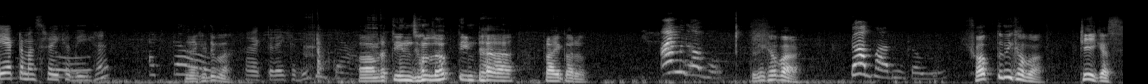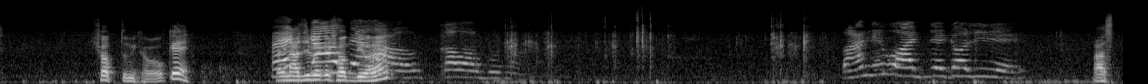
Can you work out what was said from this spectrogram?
এই একটা মাছ রেখে দিই হ্যাঁ? রেখে দেবা? আর একটা রেখে দিই। হ্যাঁ, আমরা তিনজন লোক তিনটা ফ্রাই করো। আমি খাব। তুমি খাবা? সব আমি খাব। সব তুমি খাবা? ঠিক আছে। সব তুমি খাবা ওকে? তাই নাজিবাকে সব দিও হ্যাঁ খাওয়াবো না পানি বদলে ডলিয়ে আস্ত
